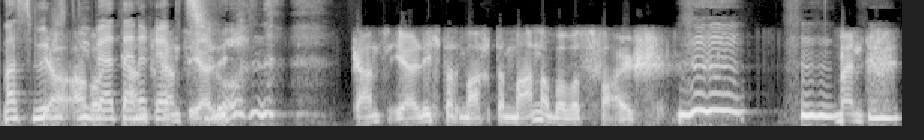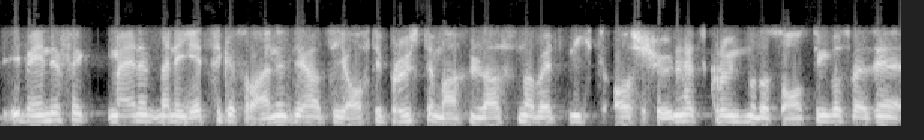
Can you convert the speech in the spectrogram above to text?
Was würdest, ja, wie wäre deine Reaktion? Ganz ehrlich, ganz ehrlich, dann macht der Mann aber was falsch. mein, Im Endeffekt, meine, meine jetzige Freundin, die hat sich auch die Brüste machen lassen, aber jetzt nicht aus Schönheitsgründen oder sonst irgendwas, weil sie,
